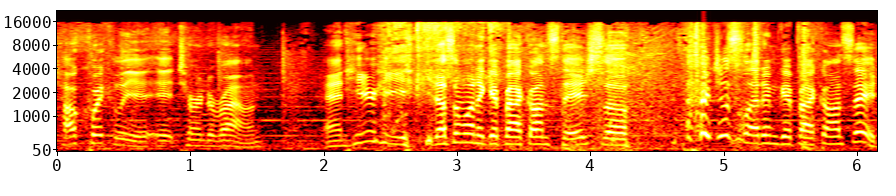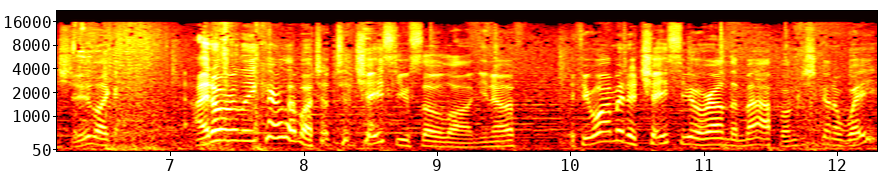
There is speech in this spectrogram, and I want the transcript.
how quickly it, it, turned around. And here he, he doesn't want to get back on stage, so I just let him get back on stage, dude. Like, I don't really care that much to chase you so long, you know? If, if you want me to chase you around the map, I'm just going to wait.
